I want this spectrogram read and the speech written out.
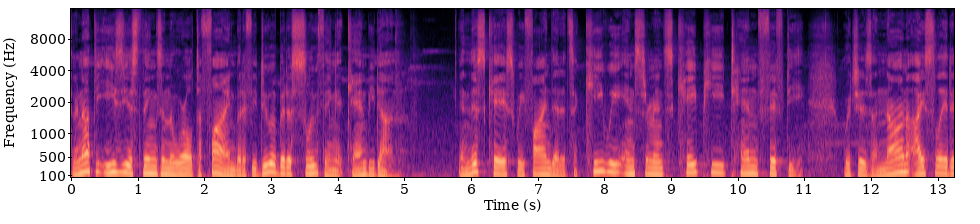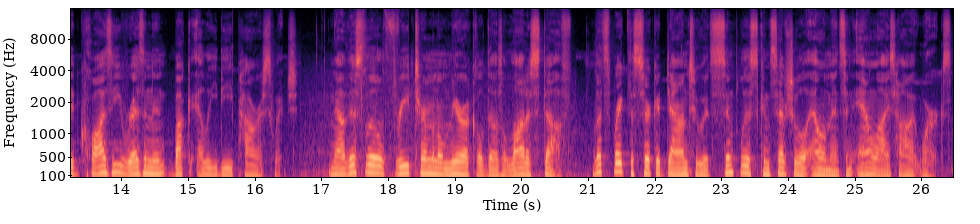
They're not the easiest things in the world to find, but if you do a bit of sleuthing, it can be done. In this case, we find that it's a Kiwi Instruments KP1050, which is a non-isolated quasi-resonant buck LED power switch. Now this little three-terminal miracle does a lot of stuff. Let's break the circuit down to its simplest conceptual elements and analyze how it works.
